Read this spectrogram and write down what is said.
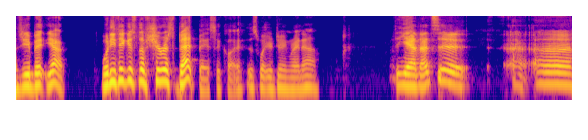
so you bet yeah what do you think is the surest bet basically is what you're doing right now yeah, that's it. Uh,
